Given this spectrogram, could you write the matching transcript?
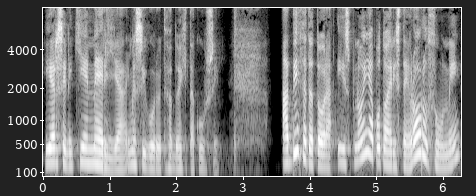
η αρσενική ενέργεια. Είμαι σίγουρη ότι θα το έχετε ακούσει. Αντίθετα τώρα, η εισπνοή από το αριστερό ρουθούνι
